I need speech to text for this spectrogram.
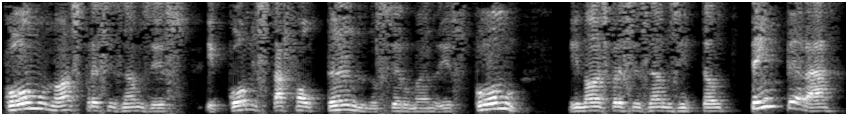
como nós precisamos isso e como está faltando no ser humano isso. Como? E nós precisamos então temperar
